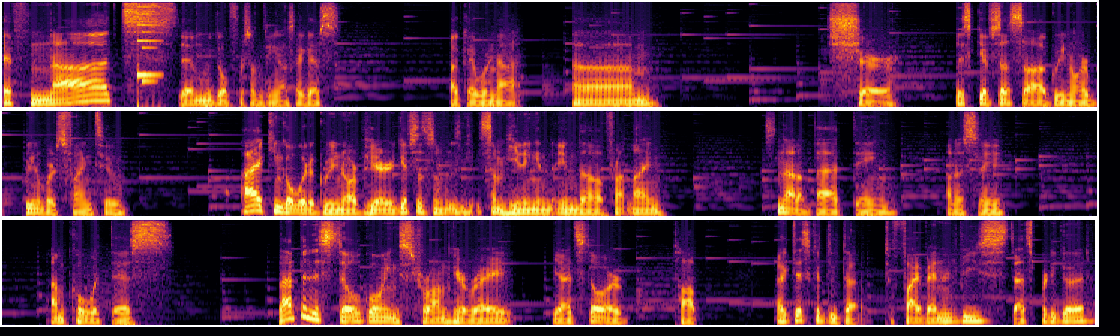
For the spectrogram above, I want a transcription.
If not, then we go for something else, I guess. Okay, we're not. Um, Sure. This gives us a uh, green orb. Green orb is fine too. I can go with a green orb here. It gives us some, some healing in, in the front line. It's not a bad thing, honestly. I'm cool with this. Lampent is still going strong here, right? Yeah, it's still our top. Like, this could do that to 5 energies. That's pretty good.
